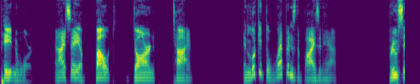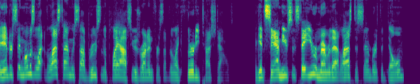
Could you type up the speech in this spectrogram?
Payton Award. And I say about darn time. And look at the weapons the Bison have. Bruce Anderson, when was the last time we saw Bruce in the playoffs? He was running for something like 30 touchdowns against Sam Houston State. You remember that last December at the Dome?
